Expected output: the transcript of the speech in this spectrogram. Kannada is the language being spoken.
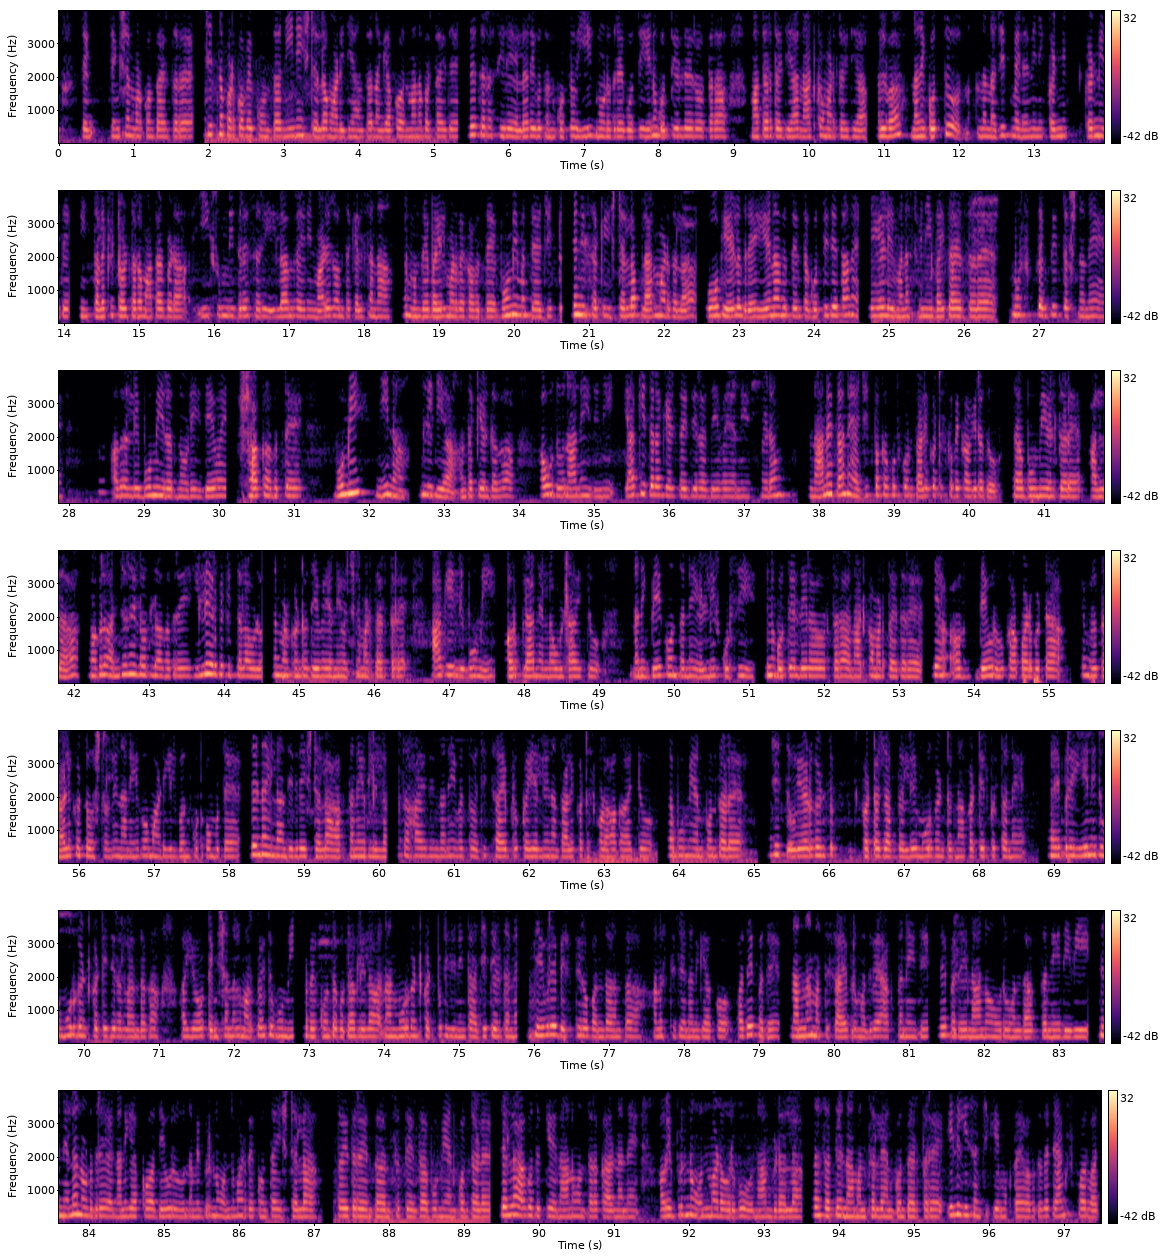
ಟೆನ್ಷನ್ ಮಾಡ್ಕೊತಾ ಇರ್ತಾರೆ. ಅಜಿತ್ನ ಪಡ್ಕೋಬೇಕು ಅಂತ ನೀನೇ ಇಷ್ಟೆಲ್ಲ ಮಾಡಿದ್ಯಾ ಅಂತ ನಂಗೆ ಯಾಕೋ ಅನುಮಾನ ಬರ್ತಾ ಇದೆ. ಅದೇ ತರ ಸೀರೆ ಎಲ್ಲರಿಗೂ ತಂದ್ಕೊಟ್ಟು ಈಗ ನೋಡಿದ್ರೆ ಗೊತ್ತು, ಏನು ಗೊತ್ತಿಲ್ಲದೆ ಇರೋ ತರ ಮಾತಾಡ್ತಾ ಇದೀಯಾ, ನಾಟಕ ಮಾಡ್ತಾ ಇದೀಯಾ? ಅಲ್ವಾ? ನನಗೆ ಗೊತ್ತು ನನ್ನ ಅಜಿತ್ ಮೇಲೆ ನಿನಗೆ ಕಣ್ಣಿ, ಕಣ್ಣಿದೆ. ನೀ ತಲೆ ಕೆಟ್ಟೋಳ್ ತರ ಮಾತಾಡ್ಬೇಡ. ಈಗ ಸುಮ್ನಿದ್ರೆ ಸರಿ ಇಲ್ಲಾಂದ್ರೆ ನೀನ್ ಮಾಡಿರೋಂತ ಕೆಲಸನ ಮುಂದೆ ಬಯಲ್ ಮಾಡ್ಬೇಕಾಗುತ್ತೆ? ಭೂಮಿ ಮತ್ತೆ ಅಜಿತ್ ನಿಲ್ಸಕ್ಕೆ ಇಷ್ಟೆಲ್ಲ ಪ್ಲಾನ್ ಮಾಡ್ದಲ್ಲ? ಹೋಗಿ ಹೇಳಿದ್ರೆ ಏನಾಗುತ್ತೆ ಅಂತ ಗೊತ್ತಿದೆ ತಾನೆ? ಹೇಳಿ ಮನಸ್ವಿನಿ ಬೈತಾ ಇರ್ತಾಳೆ. ಮುಸುಕ್ ತೆಗ್ದಿದ ತಕ್ಷಣನೇ ಅದರಲ್ಲಿ ಭೂಮಿ ಇರೋದ್ ನೋಡಿ ದೇವ ಶಾಕ್ ಆಗುತ್ತೆ. ಭೂಮಿ, ನೀನಾ? ಇಲ್ಲಿದೀಯಾ? ಅಂತ ಕೇಳಿದಾಗ, ಹೌದು, ನಾನೇ ಇದ್ದೀನಿ. ಯಾಕೆ ಈ ತರ ಕೇಳ್ತಾ ಇದ್ದೀರಾ ದೇವಯಾನಿ? ಮೇಡಮ್ ನಾನೇ ತಾನೇ ಅಜಿತ್ ಪಕ್ಕ ಕೂತ್ಕೊಂಡು ತಾಳಿ ಕಟ್ಟಿಸ್ಕೋಬೇಕಾಗಿರೋದು. ಭೂಮಿ ಹೇಳ್ತಾಳೆ, ಅಲ್ಲ, ಮಗಳು ಅಂಜನೆ ಇಲ್ಲೋದ್ಲಾಗಾದ್ರೆ ಇಲ್ಲೇ ಇರ್ಬೇಕಿತ್ತಲ್ಲ ಅವಳು. ನನ್ ಮಾಡ್ಕೊಂಡು ದೇವಯ್ಯನ ಯೋಚನೆ ಮಾಡ್ತಾ ಇರ್ತಾರೆ. ಹಾಗೆ ಇಲ್ಲಿ ಭೂಮಿ, ಅವ್ರ ಪ್ಲಾನ್ ಎಲ್ಲ ಉಲ್ಟಾ ಆಯ್ತು. ನನಗ್ ಬೇಕು ಅಂತಾನೆ ಎಳ್ನೀರ್ ಕುಡ್ಸಿ, ಇನ್ನು ಗೊತ್ತಿಲ್ಲದೆ ಇರೋರ್ ತರ ನಾಟಕ ಮಾಡ್ತಾ ಇದ್ದಾರೆ ಅವ್ರ ದೇವ್ರು ಕಾಪಾಡ್ಬಿಟ್ಟ. ಇವ್ರು ತಾಳಿ ಕಟ್ಟೋ ಅಷ್ಟರಲ್ಲಿ ನಾನು ಹೇಗೋ ಮಾಡಿ ಇಲ್ಲಿ ಬಂದು ಕುತ್ಕೊಂಡ್ಬಿಟ್ಟೆ. ಕಿರಣ ಇಲ್ಲ ಅಂದಿದ್ರೆ ಇಷ್ಟೆಲ್ಲ ಆಗ್ತಾನೆ ಇರ್ಲಿಲ್ಲ. ಸಹಾಯದಿಂದಾನೇ ಇವತ್ತು ಅಜಿತ್ ಸಾಹೇಬ್ರು ಕೈಯಲ್ಲಿ ನಾನು ತಾಳಿ ಕಟ್ಟಿಸ್ಕೊಳ್ಳೋ ಹಾಗಾಯ್ತು. ಭೂಮಿ ಅನ್ಕೊಂತಾಳೆ ಅಜಿತ್ ಎರಡು ಗಂಟೆ ಕಟ್ಟೋ ಜಾಗದಲ್ಲಿ ಮೂರು ನಾ ಕಟ್ಟಿರ್ಬಿಡ್ತಾನೆ. ಸಾಹೇಬ್ರೆ ಏನಿದು ಮೂರು ಗಂಟೆ ಕಟ್ಟಿದಿರಲ್ಲ ಅಂದಾಗ, ಅಯ್ಯೋ ಟೆನ್ಷನ್ ಅಲ್ಲಿ ಮರ್ತೋಯ್ತು ಭೂಮಿ. ಮಾಡ್ಬೇಕು ಅಂತ ಗೊತ್ತಾಗ್ಲಿಲ್ಲ. ನಾನು ಮೂರು ಗಂಟೆ ಕಟ್ಬಿಟ್ಟಿದ್ದೀನಿ ಅಂತ ಅಜಿತ್ ಹೇಳ್ತಾನೆ. ದೇವರೇ ಬೆಸ್ತಿರೋ ಬಂದ ಅಂತ ಅನಿಸ್ತಿದೆ ನನಗೆ ಯಾಕೋ. ಪದೇ ಪದೇ. ನನ್ನ ಮತ್ತೆ ಸಾಹೇಬ್ರು ಮದುವೆ ಆಗ್ತಾನೆ ಇದೆ. ಪದೇ ಪದೇ ನಾನು ಅವರು ಒಂದಾಗ್ತಾನೆ ಇದೀವಿ. ಇದನ್ನೆಲ್ಲ ನೋಡಿದ್ರೆ ನನಗೆ ಯಾಕೋ ಆ ದೇವ್ರು ನಮ್ಮಿಬ್ರನ್ನು ಒಂದು ಮಾಡ್ಬೇಕು ಅಂತ ಇಷ್ಟೆಲ್ಲ ಆಗ್ತಾ ಇದಾರೆ ಅಂತ ಅನ್ಸುತ್ತೆ ಅಂತ ಭೂಮಿ ಅನ್ಕೊಂತಾಳೆ. ಇದೆಲ್ಲ ಆಗೋದಕ್ಕೆ ನಾನು ಒಂಥರ ಕಾರಣನೇ. ಅವರಿಬ್ರು ಒಂದ್ ಮಾಡೋವರೆಗೂ ನಾನ್ ಬಿಡಲ್ಲ. ಸತ್ಯ ನಾ ಮನ್ಸಲ್ಲೇ ಅನ್ಕೊಂತಾ ಇರ್ತಾರೆ. ಇಲ್ಲಿಗೆ ಸಂಚಿಕೆ ಮುಕ್ತಾಯವಾಗುತ್ತದೆ. Thanks for watching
